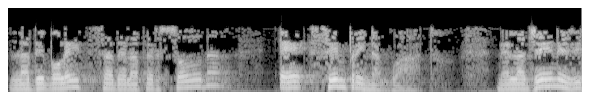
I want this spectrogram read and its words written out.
la debolezza della persona è sempre in agguato. Nella Genesi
